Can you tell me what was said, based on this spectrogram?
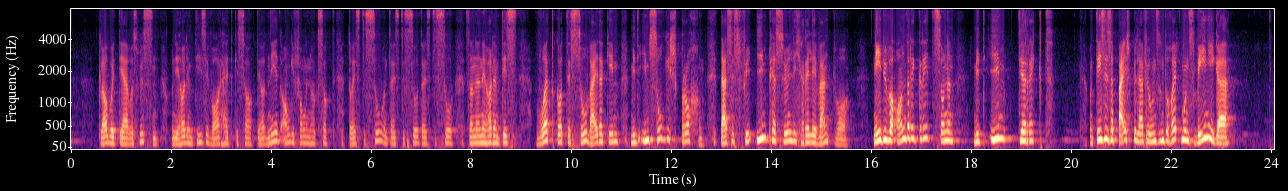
Klar wollte er auch was wissen. Und er hat ihm diese Wahrheit gesagt. Er hat nicht angefangen und hat gesagt, da ist das so und da ist das so, da ist das so. Sondern er hat ihm das Wort Gottes so weitergegeben, mit ihm so gesprochen, dass es für ihn persönlich relevant war. Nicht über andere geredet, sondern mit ihm direkt. Und das ist ein Beispiel auch für uns. Unterhalten wir uns weniger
